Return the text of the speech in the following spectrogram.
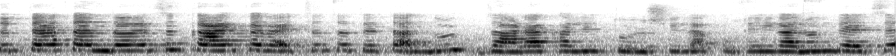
तर त्या तांदळाचं काय करायचं? तर ते तांदूळ झाडाखाली तुळशीला कुठेही घालून द्यायचे.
